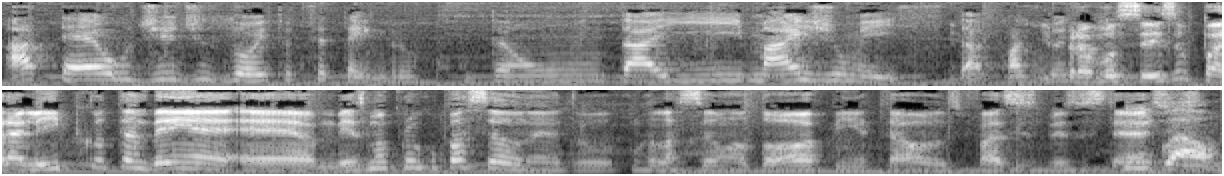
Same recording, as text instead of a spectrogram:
até o dia 18 de setembro. Então, daí mais de um mês. Dá quase E meses. vocês o Paralímpico também é, é a mesma preocupação, né? Do, com relação ao doping e tal, fazem os mesmos testes. Igual.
